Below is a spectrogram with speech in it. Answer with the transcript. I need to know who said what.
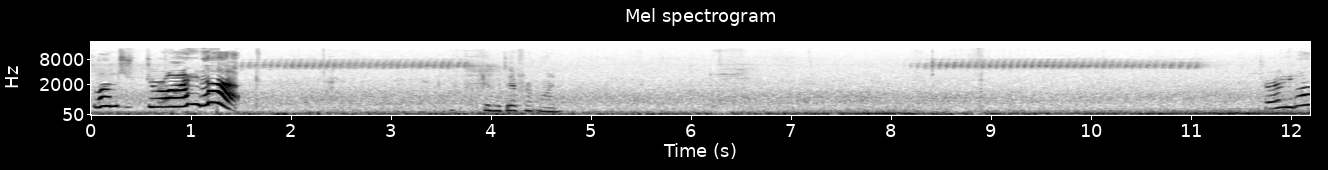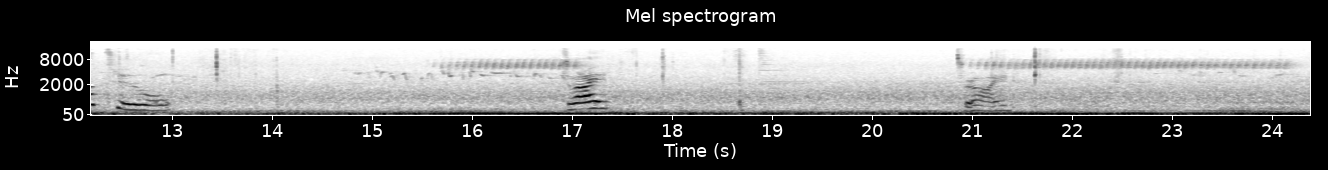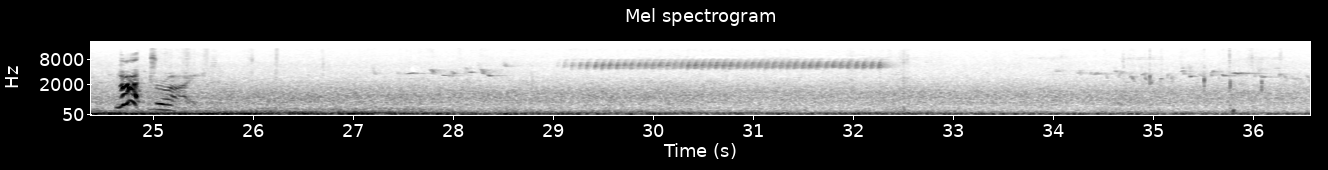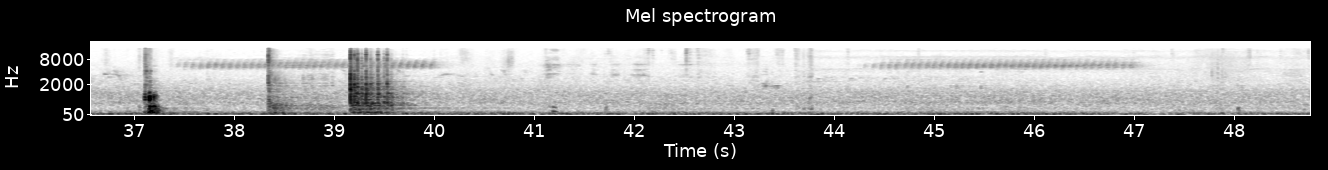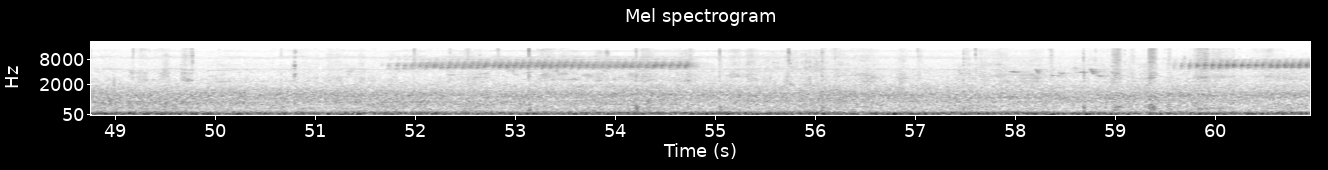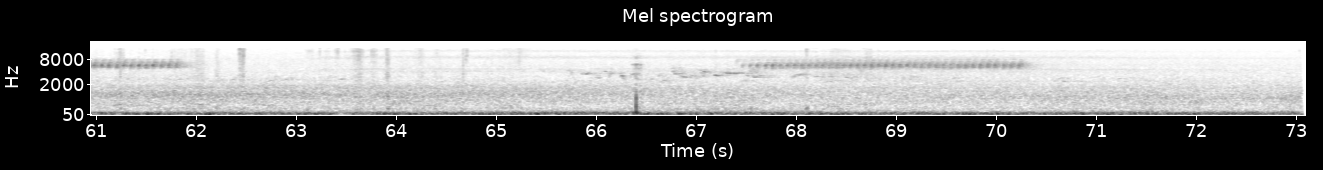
Speaker 1: This one's dried up.
Speaker 2: Get a different one.
Speaker 1: Dried up too. Dried. Dried. you.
